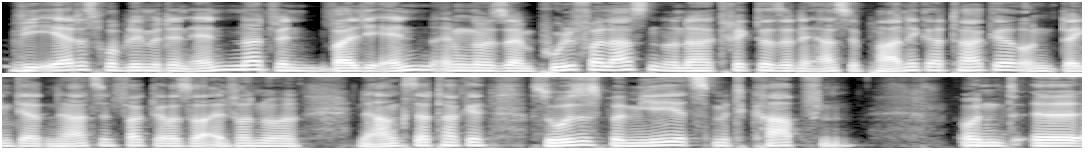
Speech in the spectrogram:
wie er das Problem mit den Enten hat, wenn, weil die Enten seinen Pool verlassen und da kriegt er seine erste Panikattacke und denkt, er hat einen Herzinfarkt, aber es war einfach nur eine Angstattacke. So ist es bei mir jetzt mit Karpfen. Und äh,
